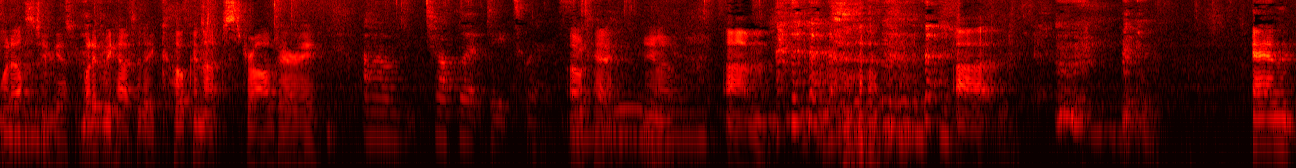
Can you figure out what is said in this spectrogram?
what else do you get? What did we have today? Coconut, strawberry. Um, chocolate date squares. Okay, you know. Um, uh, and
